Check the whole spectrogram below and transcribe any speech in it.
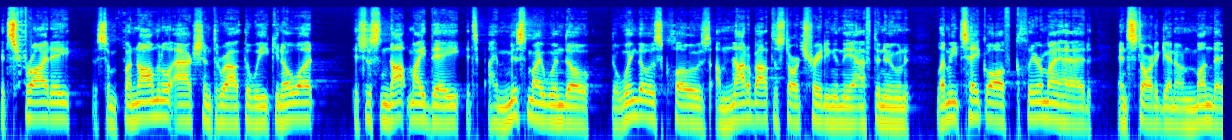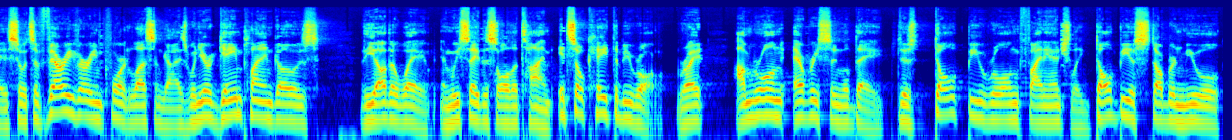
It's Friday. There's some phenomenal action throughout the week. You know what? It's just not my day. It's I missed my window. The window is closed. I'm not about to start trading in the afternoon. Let me take off, clear my head, and start again on Monday. So it's a very, very important lesson, guys. When your game plan goes the other way, and we say this all the time, it's okay to be wrong, right? I'm wrong every single day. Just don't be wrong financially. Don't be a stubborn mule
